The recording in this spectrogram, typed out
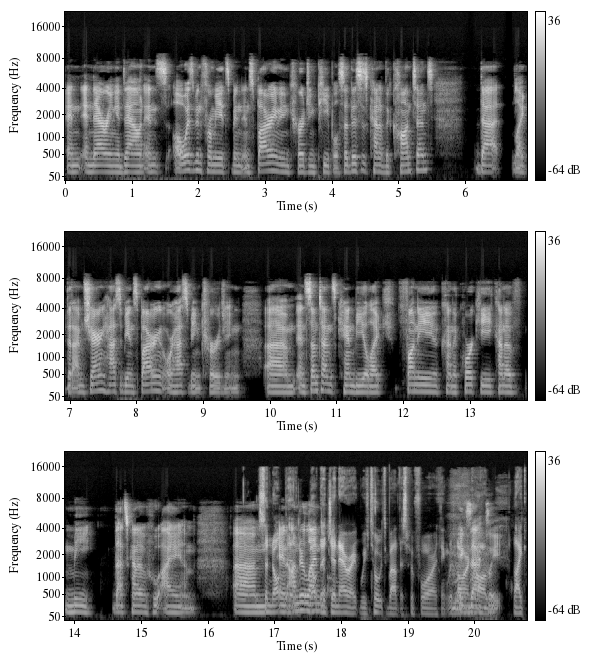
And and narrowing it down. And it's always been for me it's been inspiring and encouraging people. So this is kind of the content that like that i'm sharing has to be inspiring or has to be encouraging um, and sometimes can be like funny kind of quirky kind of me that's kind of who I am. Um, so not and the, underline not the generic. We've talked about this before. I think with Lauren exactly like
